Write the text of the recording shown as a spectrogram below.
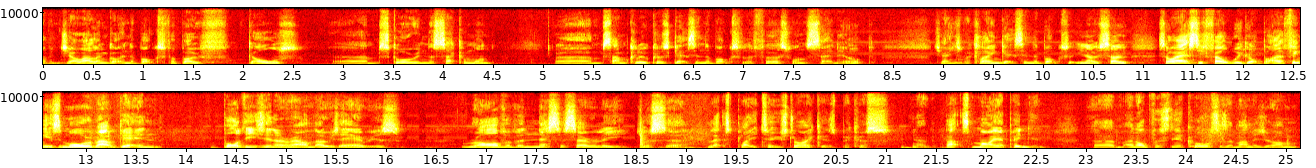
I think Joe Allen got in the box for both goals, um, scoring the second one. Um, Sam Clucas gets in the box for the first one, setting it up. James McLean gets in the box, you know. So, so I actually felt we got, but I think it's more about getting bodies in and around those areas rather than necessarily just uh, let's play two strikers because you know that's my opinion. Um, and obviously of course as a manager I'm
